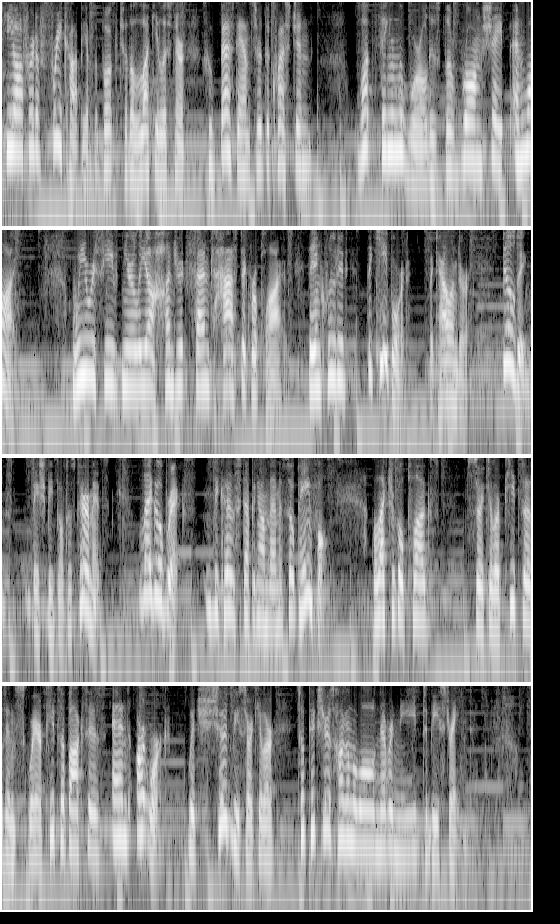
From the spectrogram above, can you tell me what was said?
He offered a free copy of the book to the lucky listener who best answered the question What thing in the world is the wrong shape and why? We received nearly a hundred fantastic replies. They included the keyboard, the calendar, buildings, they should be built as pyramids, Lego bricks, because stepping on them is so painful electrical plugs, circular pizzas in square pizza boxes, and artwork, which should be circular so pictures hung on the wall never need to be straightened.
